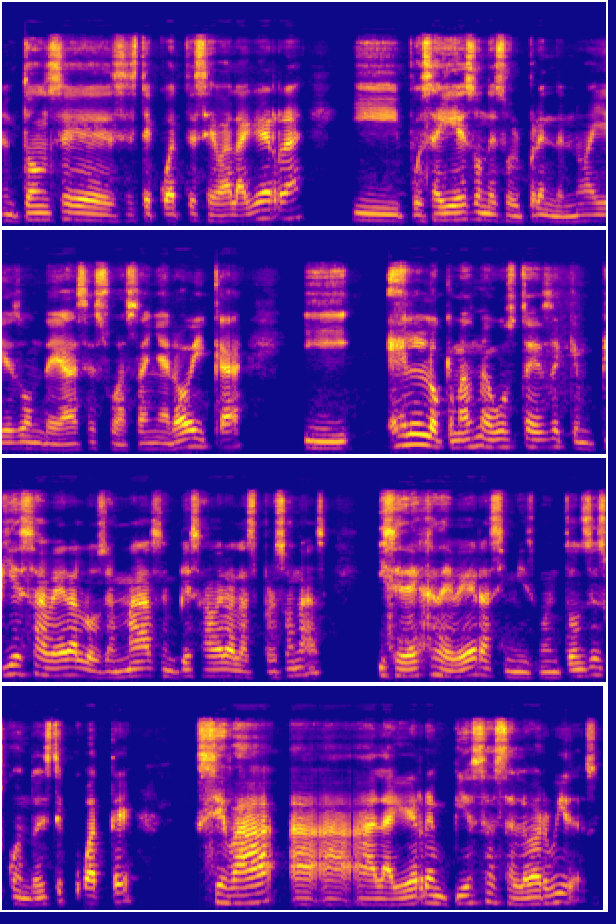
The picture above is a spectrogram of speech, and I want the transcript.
Entonces, este cuate se va a la guerra y pues ahí es donde sorprende, ¿no? Ahí es donde hace su hazaña heroica y él lo que más me gusta es de que empieza a ver a los demás, empieza a ver a las personas y se deja de ver a sí mismo. Entonces, cuando este cuate se va a, la guerra, empieza a salvar vidas.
